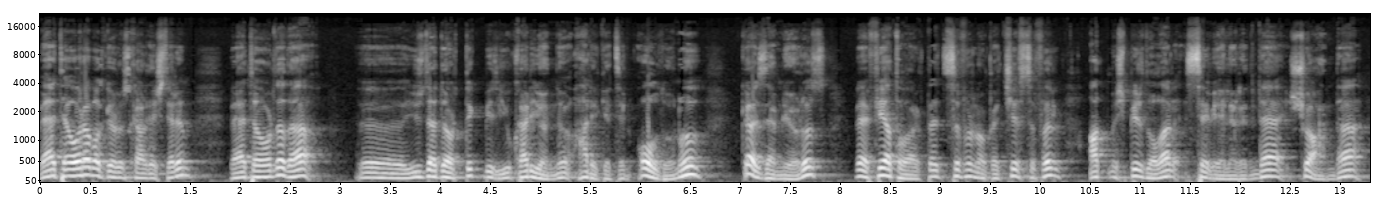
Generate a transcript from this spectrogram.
VTOR'a bakıyoruz kardeşlerim. VTOR'da da e, %4'lük bir yukarı yönlü hareketin olduğunu gözlemliyoruz. Ve fiyat olarak da 0.0061 dolar seviyelerinde şu anda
